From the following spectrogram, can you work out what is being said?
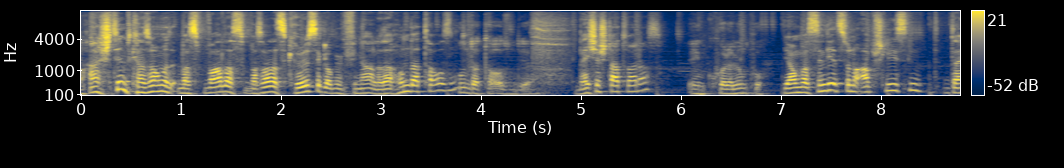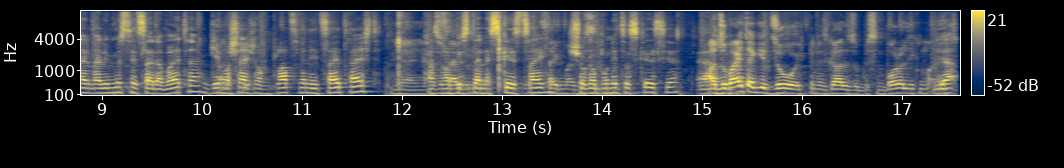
Macht Ah, stimmt. Kannst du auch mal, was war das, was war das größte, glaube ich, im Finale, oder? 100.000? 100.000, ja. Welche Stadt war das? In Kuala Lumpur. Ja, und was sind jetzt so noch abschließend, dein, weil wir müssen jetzt leider weiter, gehen wahrscheinlich auf den Platz, wenn die Zeit reicht. Ja, ja. Kannst du noch ein bisschen mal. deine Skills zeigen? Zeig Sugar. Bonito Skills hier. Ja. Also weiter geht's so, ich bin jetzt gerade so ein bisschen Border League, Ja, muss ja,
